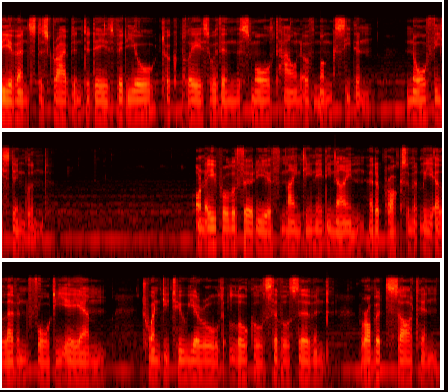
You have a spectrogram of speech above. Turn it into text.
The events described in today's video took place within the small town of Monkseaton, northeast England. On April 30th, 1989, at approximately 11:40 a.m., 22-year-old local civil servant Robert Sartin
